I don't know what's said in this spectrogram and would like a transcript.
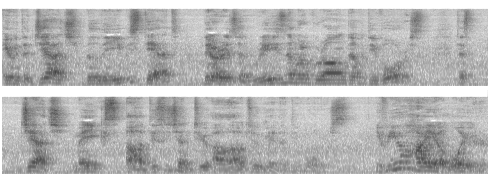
if the judge believes that there is a reasonable ground of divorce, the judge makes a decision to allow to get a divorce. If you hire a lawyer,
